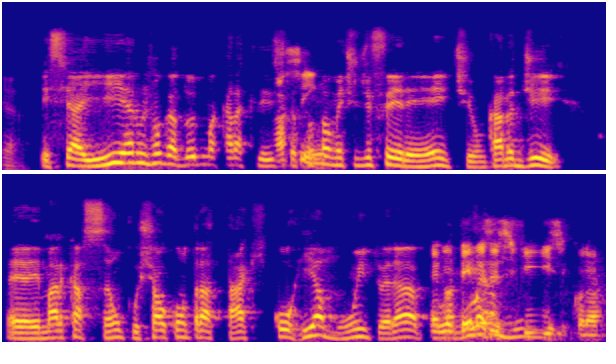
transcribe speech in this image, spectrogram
É. Esse aí era um jogador de uma característica assim. totalmente diferente, um cara de é, marcação, puxar o contra-ataque, corria muito. Era, ele não tem mais esse físico, né?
